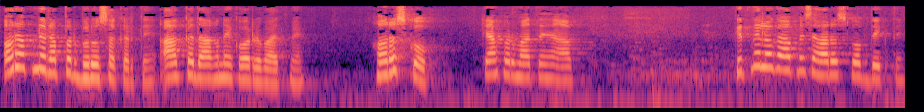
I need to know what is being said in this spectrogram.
اور اپنے رب پر بھروسہ کرتے ہیں۔ آگ کا داغنا ایک اور روایت میں۔ ہاروسکوپ۔ کیا فرماتے ہیں آپ؟ کتنے لوگ آپ میں سے ہاروسکوپ دیکھتے ہیں؟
